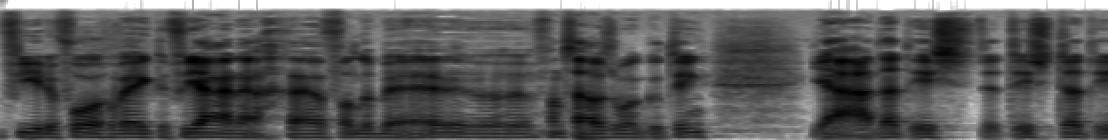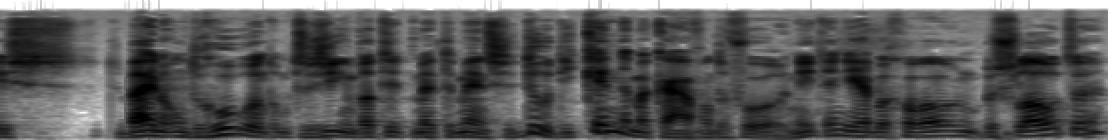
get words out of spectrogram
vierden vorige week de verjaardag eh, van, de, eh, van Thousand One Good Thing. Ja, dat is, dat, is, dat is bijna ontroerend om te zien wat dit met de mensen doet. Die kenden elkaar van tevoren niet en die hebben gewoon besloten...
